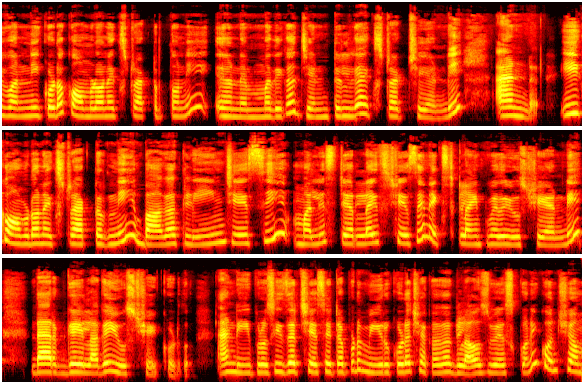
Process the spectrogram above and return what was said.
ఇవన్నీ కూడా కామడాన్ ఎక్స్ట్రాక్టర్‌తోని నెమ్మదిగా జెంటిల్‌గా ఎక్స్ట్రాక్ట్ చేయండి. అండ్ ఈ కామడాన్ ఎక్స్ట్రాక్టర్‌ని బాగా క్లీన్ చేసి మళ్ళీ స్టెరిలైజ్ చేసి నెక్స్ట్ క్లయింట్ మీద యూస్ చేయండి. డైరెక్ట్‌గా ఇలాగే యూజ్ చేయకూడదు. అండ్ ఈ ప్రొసీజర్ చేసేటప్పుడు మీరు కూడా చక్కగా గ్లౌజ్ వేసుకొని కొంచెం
